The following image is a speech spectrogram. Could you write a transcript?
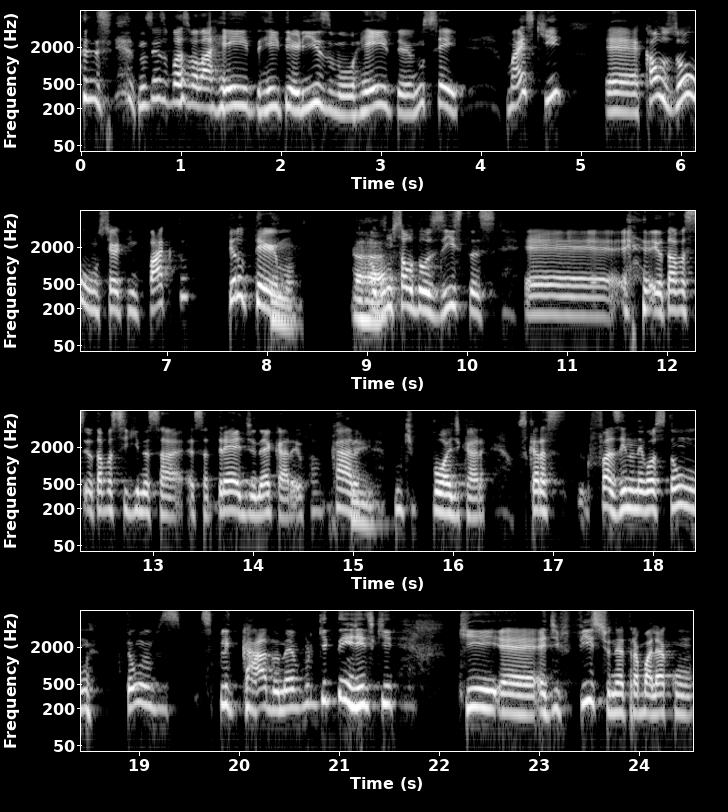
não sei se eu posso falar hate, haterismo, hater, não sei, mas que é, causou um certo impacto pelo termo. Uhum. Alguns saudosistas, é... eu, tava, eu tava seguindo essa, essa thread, né, cara? Eu falo, cara, Sim. como que pode, cara? Os caras fazendo um negócio tão, tão explicado, né? Por que, tem gente que, que é, é difícil, né, trabalhar com,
